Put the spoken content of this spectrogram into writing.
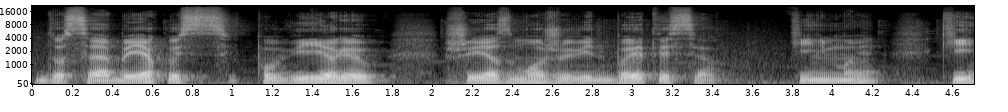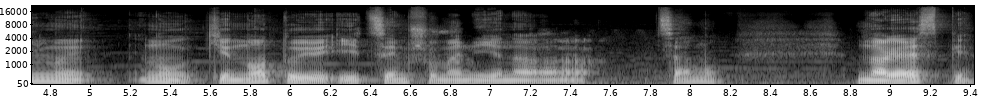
до себе. Якось повірив, що я зможу відбитися кіньми, кіньми, ну, кіннотою і цим, що в мене є на цьому, на респі.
